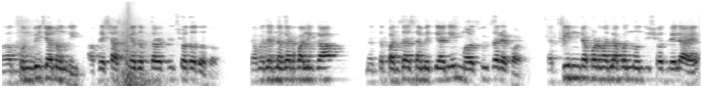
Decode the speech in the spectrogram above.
कुणबीच्या नोंदी आपल्या शासकीय दप्तरातील शोधत होतो. त्यामध्ये नगरपालिका नंतर पंचायत समिती आणि महसूलचा रेकॉर्ड या तीन रेकॉर्डमध्ये आपण नोंदी शोधलेल्या आहेत.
